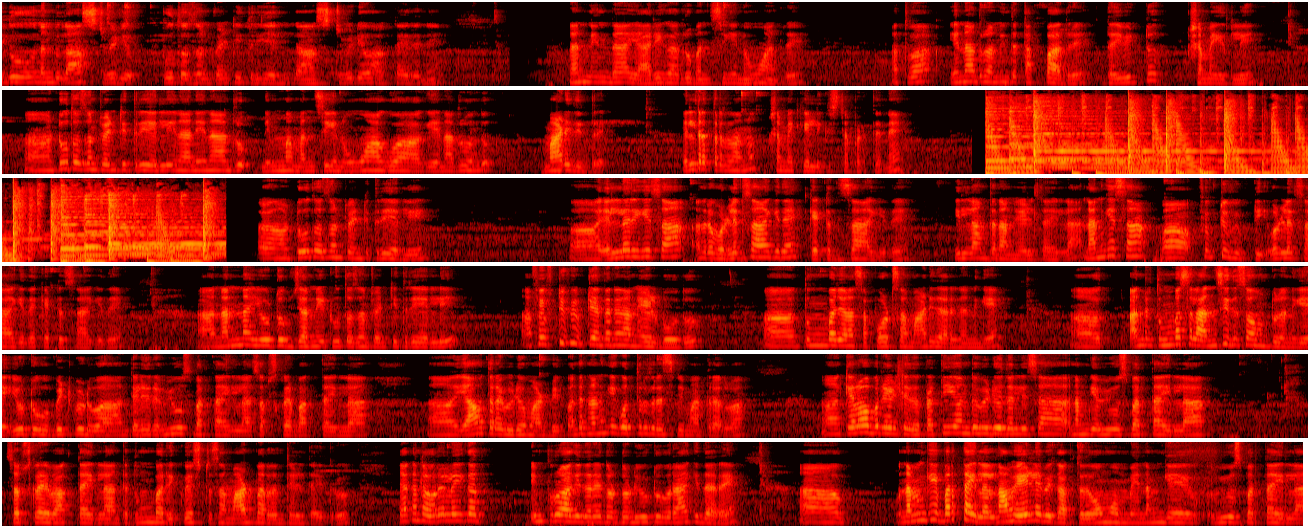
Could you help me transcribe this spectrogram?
ಇದು ನಂದು last video two thousand twenty ತ್ರೀಯಲ್ಲಿ last video ಹಾಕ್ತಾಯಿದ್ದೇನೆ ನನ್ನಿಂದ ಯಾರಿಗಾದರೂ ಮನಸ್ಸಿಗೆ ನೋವಾದರೆ, ಅಥವಾ ಏನಾದರೂ ನನ್ನಿಂದ ತಪ್ಪಾದರೆ, ದಯವಿಟ್ಟು ಕ್ಷಮೆ ಇರಲಿ. ಟೂ ತೌಸಂಡ್ ಟ್ವೆಂಟಿ ತ್ರೀಯಲ್ಲಿ ನಾನೇನಾದರೂ ನಿಮ್ಮ ಮನಸ್ಸಿಗೆ ನೋವಾಗುವ ಹಾಗೆ ಏನಾದರೂ ಒಂದು ಮಾಡಿದಿದ್ದರೆ ಎಲ್ಲರ ಹತ್ರ ನಾನು ಕ್ಷಮೆ ಕೇಳಲಿಕ್ಕೆ ಇಷ್ಟಪಡ್ತೇನೆ. ಟೂ ತೌಸಂಡ್ ಟ್ವೆಂಟಿ ತ್ರೀಯಲ್ಲಿ ಎಲ್ಲರಿಗೆ ಸಹ, ಅಂದರೆ ಒಳ್ಳೇದು ಸಹ ಆಗಿದೆ, ಕೆಟ್ಟದ್ದು ಸಹ ಆಗಿದೆ. ಇಲ್ಲ ಅಂತ ನಾನು ಹೇಳ್ತಾ ಇಲ್ಲ. ನನಗೆ ಸಹ ಫಿಫ್ಟಿ ಫಿಫ್ಟಿ ಒಳ್ಳೇದು ಸಹ ಆಗಿದೆ, ಕೆಟ್ಟದ್ದು ಸಹ ಆಗಿದೆ. ನನ್ನ YouTube journey two thousand twenty ತ್ರೀಯಲ್ಲಿ fifty fifty ಅಂತಲೇ ನಾನು ಹೇಳ್ಬೋದು. ತುಂಬ ಜನ ಸಪೋರ್ಟ್ ಸಹ ಮಾಡಿದ್ದಾರೆ ನನಗೆ. ಅಂದರೆ ತುಂಬ ಸಲ ಅನಿಸಿದ್ದು ಸಹ ಉಂಟು ನನಗೆ ಯೂಟ್ಯೂಬ್ ಬಿಟ್ಬಿಡುವ, ಅಂತೇಳಿದರೆ ವ್ಯೂಸ್ ಬರ್ತಾ ಇಲ್ಲ ಸಬ್ಸ್ಕ್ರೈಬ್ ಆಗ್ತಾ ಇಲ್ಲ. ಯಾವ ಥರ ವಿಡಿಯೋ ಮಾಡಬೇಕು? ಅಂದರೆ ನನಗೆ ಗೊತ್ತಿರೋದು ರೆಸಿಪಿ ಮಾತ್ರ ಅಲ್ವಾ? ಕೆಲವೊಬ್ಬರು ಹೇಳ್ತಿದ್ರು, ಪ್ರತಿಯೊಂದು ವಿಡಿಯೋದಲ್ಲಿ ಸಹ ನಮಗೆ ವ್ಯೂಸ್ ಬರ್ತಾ ಇಲ್ಲ ಸಬ್ಸ್ಕ್ರೈಬ್ ಆಗ್ತಾ ಇಲ್ಲ ಅಂತ ತುಂಬ ರಿಕ್ವೆಸ್ಟ್ ಸಹ ಮಾಡಬಾರ್ದು ಅಂತ ಹೇಳ್ತಾ ಇದ್ರು. ಯಾಕಂದರೆ ಅವರೆಲ್ಲ ಈಗ ಇಂಪ್ರೂವ್ ಆಗಿದ್ದಾರೆ, ದೊಡ್ಡ ದೊಡ್ಡ ಯೂಟ್ಯೂಬರ್ ಆಗಿದ್ದಾರೆ. ನಮಗೆ ಬರ್ತಾ ಇಲ್ಲ ನಾವು ಹೇಳಲೇಬೇಕಾಗ್ತದೆ, ಒಮ್ಮೊಮ್ಮೆ ನಮಗೆ ವ್ಯೂಸ್ ಬರ್ತಾ ಇಲ್ಲ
